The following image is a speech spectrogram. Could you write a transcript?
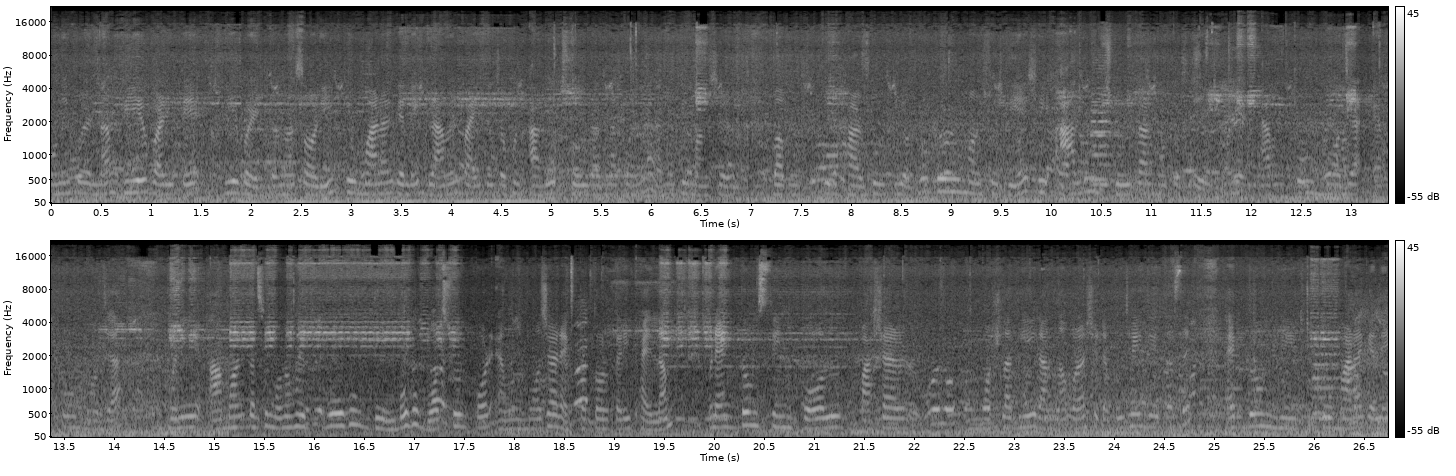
মনে করেন না বিয়ে বাড়িতে বিয়ে বাড়িতে না সরি কেউ মারা গেলে গ্রামের বাড়িতে যখন আলুর ঝোল রান্না করে না মুরগির মাংসের বা মুরগির হাড় দিয়ে অথবা গরুর মাংস দিয়ে সেই আলুর ঝোলটার মতো মানে এত মজা এত মজা। মানে আমার কাছে মনে হয় বহু দিন বহু বছর পর এমন মজার একটা তরকারি খাইলাম। মানে একদম সিম্পল, বাসার মশলা দিয়েই রান্না করা সেটা বুঝাই যেতেছে একদম মারা গেলে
